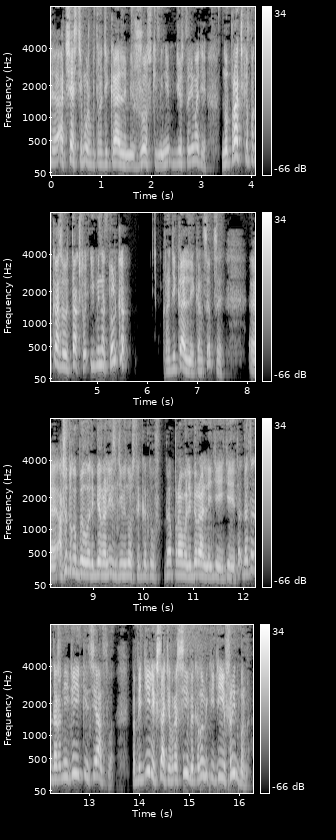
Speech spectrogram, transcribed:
э, отчасти, может быть, радикальными, жесткими, не, не воспринимайте, но практика показывает так, что именно только радикальные концепции а что такое был либерализм 90-х годов? Да, право-либеральные идеи, идеи. Даже не идеи кейнсианства. Победили, кстати, в России в экономике идеи Фридмана.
